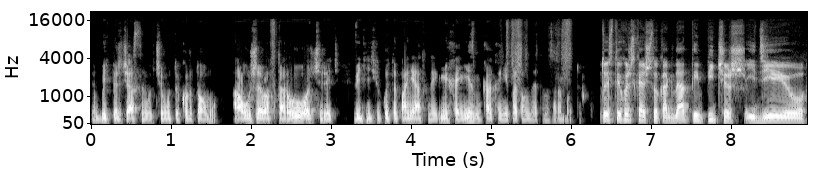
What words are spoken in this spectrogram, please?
быть причастным к чему-то крутому, а уже во вторую очередь видеть какой-то понятный механизм, как они потом на этом заработают. То есть ты хочешь сказать, что когда ты пичешь идею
